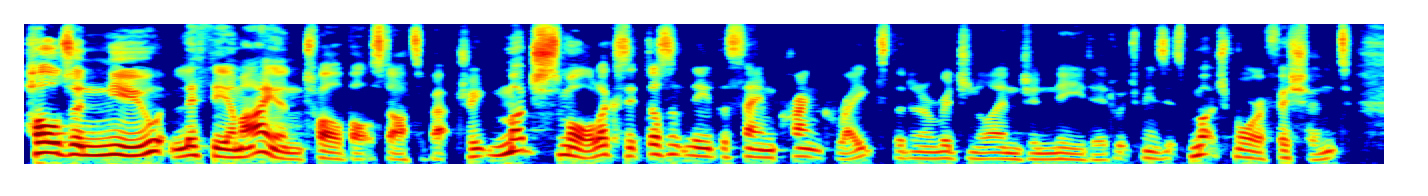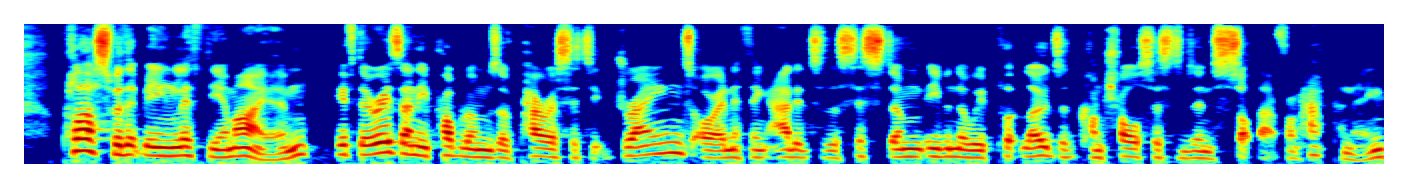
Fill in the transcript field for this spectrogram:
holds a new lithium ion 12 volt starter battery, much smaller because it doesn't need the same crank rate that an original engine needed, which means it's much more efficient. Plus, with it being lithium ion, if there is any problems of parasitic drains or anything added to the system, even though we've put loads of control systems in to stop that from happening,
